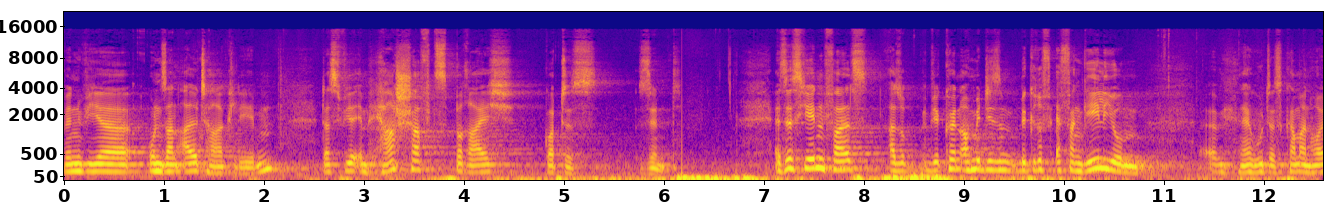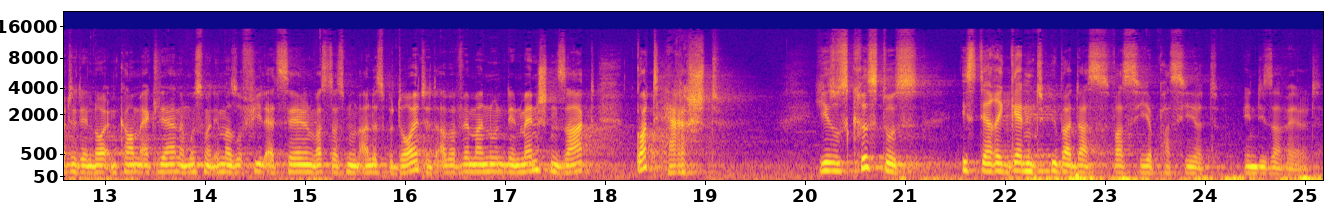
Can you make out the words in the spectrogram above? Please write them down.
wenn wir unseren Alltag leben, dass wir im Herrschaftsbereich Gottes sind. Es ist jedenfalls, also wir können auch mit diesem Begriff Evangelium, äh, ja gut, das kann man heute den Leuten kaum erklären, da muss man immer so viel erzählen, was das nun alles bedeutet. Aber wenn man nun den Menschen sagt, Gott herrscht, Jesus Christus ist der Regent über das, was hier passiert in dieser Welt.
